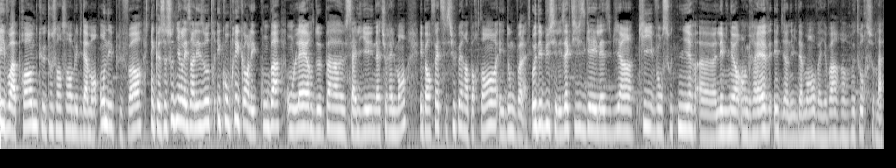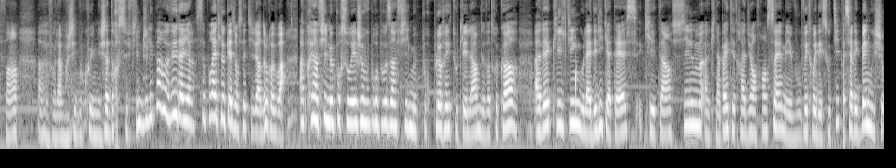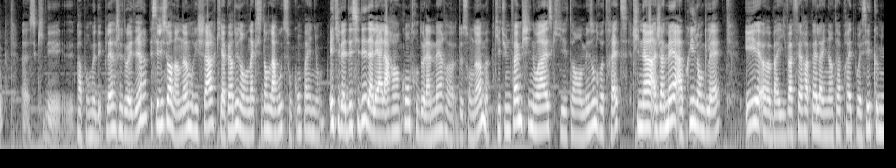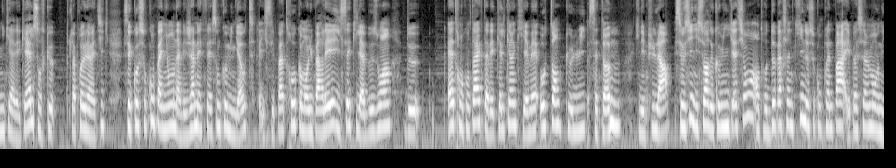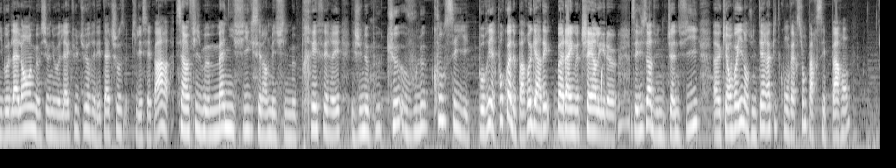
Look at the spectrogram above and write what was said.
Et ils vont apprendre que tous ensemble, évidemment, on est plus fort, et que se soutenir les uns les autres, y compris quand les combats ont l'air de pas s'allier naturellement, et ben en fait c'est super important, et donc voilà. Au début c'est les activistes gays et lesbiens qui vont soutenir euh, les mineurs en grève, et bien évidemment on va y avoir un retour sur la fin. Euh, voilà, moi j'ai beaucoup aimé, j'adore ce film, je l'ai pas revu d'ailleurs, ça pourrait être l'occasion cet hiver de le revoir. Après un film pour sourire, je vous propose un film pour pleurer toutes les larmes de votre corps, avec Lilting ou la délicatesse, qui est un film euh, qui n'a pas été traduit en français, mais vous pouvez trouver des sous-titres. C'est avec Ben Whishaw, euh, ce qui n'est pas pour me déplaire, je dois dire. C'est l'histoire d'un homme, Richard, qui a perdu dans un accident de la route son compagnon, et qui va décider d'aller à la rencontre de la mère euh, de son homme, qui est une femme chinoise qui est en maison de retraite, qui n'a jamais appris l'anglais, et bah, il va faire appel à une interprète pour essayer de communiquer avec elle, sauf que la problématique, c'est que son compagnon n'avait jamais fait son coming out. Il sait pas trop comment lui parler, il sait qu'il a besoin de être en contact avec quelqu'un qui aimait autant que lui cet homme, qui n'est plus là. C'est aussi une histoire de communication entre deux personnes qui ne se comprennent pas, et pas seulement au niveau de la langue, mais aussi au niveau de la culture et des tas de choses qui les séparent. C'est un film magnifique, c'est l'un de mes films préférés, et je ne peux que vous le conseiller. Pour rire, pourquoi ne pas regarder But I'm a Cheerleader? C'est l'histoire d'une jeune fille euh, qui est envoyée dans une thérapie de conversion par ses parents,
